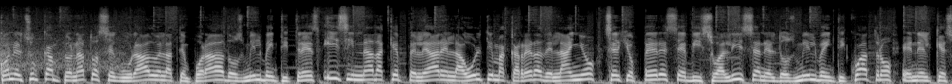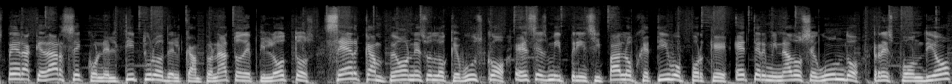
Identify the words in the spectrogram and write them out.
Con el subcampeonato asegurado en la temporada 2023 y sin nada que pelear en la última carrera del año, Sergio Pérez se visualiza en el 2024 en el que espera quedarse con el título del campeonato de pilotos. Ser campeón, eso es lo que busco, ese es mi principal objetivo porque he terminado segundo, respondió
